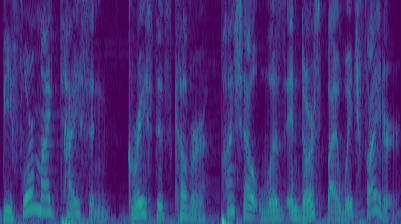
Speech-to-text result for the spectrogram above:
Before Mike Tyson graced its cover, Punch Out was endorsed by which fighter?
